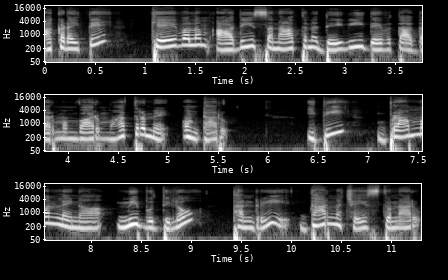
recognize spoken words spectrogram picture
అక్కడైతే కేవలం ఆది సనాతన దేవీ దేవతా ధర్మం వారు మాత్రమే ఉంటారు. ఇది బ్రాహ్మణులైన మీ బుద్ధిలో తండ్రి ధారణ చేయిస్తున్నారు.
